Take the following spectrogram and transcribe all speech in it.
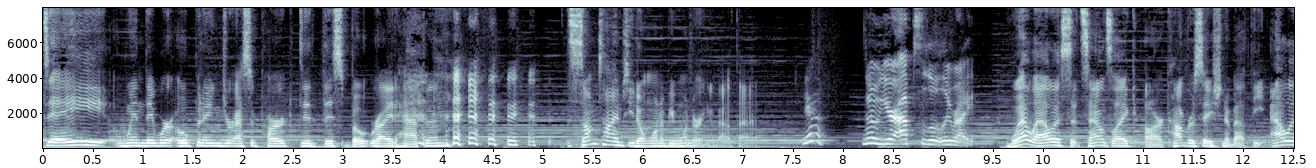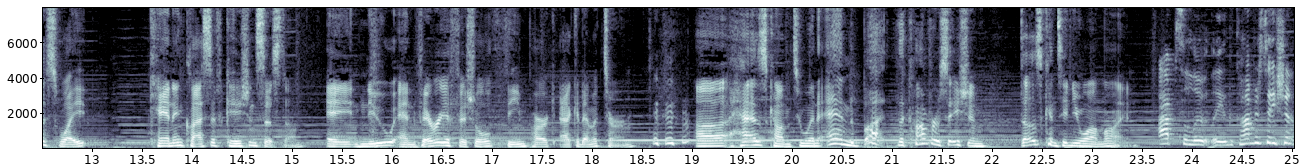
day when they were opening Jurassic Park did this boat ride happen? Sometimes you don't want to be wondering about that. Yeah. No, you're absolutely right. Well, Alice, it sounds like our conversation about the Alice White canon classification system, a new and very official theme park academic term, uh, has come to an end, but the conversation does continue online. Absolutely. The conversation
